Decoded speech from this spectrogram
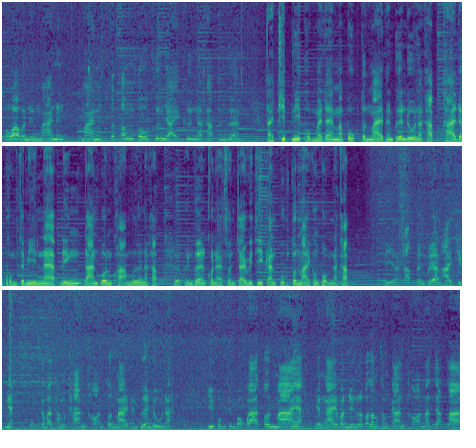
เพราะว่าวันหนึ่งไม้หนึ่งไม้มันจะต้องโตขึ้นใหญ่ขึ้นนะครับเพื่อนๆแต่คลิปนี้ผมไม่ได้มาปลูกต้นไม้เพื่อนๆดูนะครับท้ายเดี๋ยวผมจะมีแนบลิงก์ด้านบนขวามือนะครับเผื่อเพื่อนๆคนไหนสนใจวิธีการปลูกต้นไม้ของผมนะครับนี่นะครับเพื่อนๆท้คลิปเนี้ยผมก็มาทำการถอนต้นไม้เพื่อนๆดูนะ ที่ผมถึงบอกว่าต้นไม้อะยังไงวันหนึ่งเราก็ต้องทำการถอนมาจัดราก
